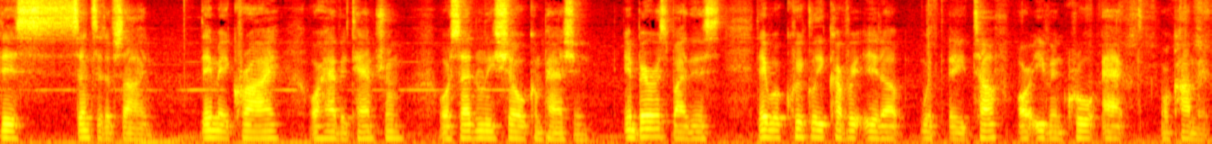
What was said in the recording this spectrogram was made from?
this sensitive side. They may cry or have a tantrum or suddenly show compassion. Embarrassed by this, they will quickly cover it up with a tough or even cruel act or comment.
